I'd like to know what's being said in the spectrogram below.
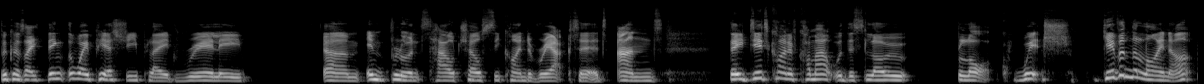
because I think the way PSG played really um, influenced how Chelsea kind of reacted, and they did kind of come out with this low block, which, given the lineup,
